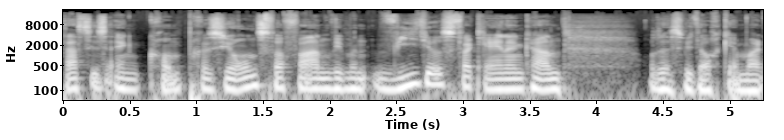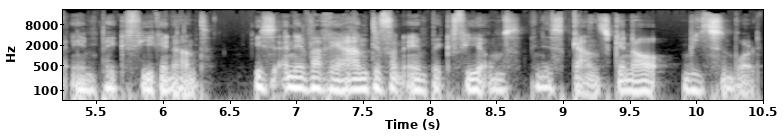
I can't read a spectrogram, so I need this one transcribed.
Das ist ein Kompressionsverfahren, wie man Videos verkleinern kann. Oder es wird auch gerne mal MPEG 4 genannt. Ist eine Variante von MPEG 4, wenn ihr es ganz genau wissen wollt.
